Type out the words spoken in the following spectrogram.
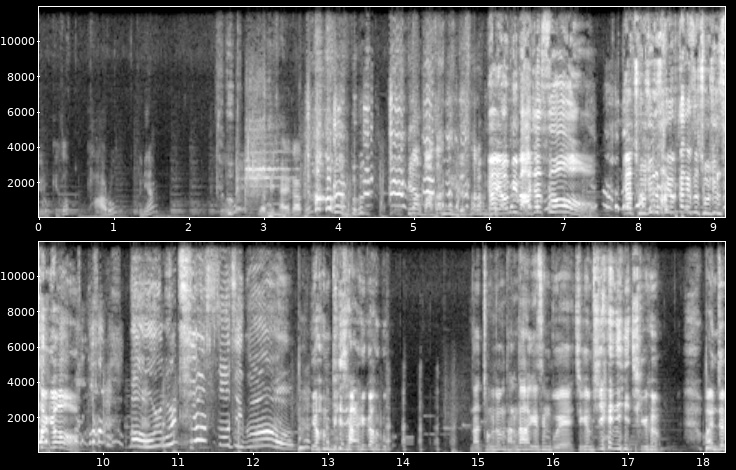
이렇게 해서 바로 그냥 어? 연비 잘 가고 그냥 맞았는데 사람. 야 연비 맞았어. 야 조준 사격 당했어 조준 사격. 나 얼굴 치였어 지금. 연비 잘 가고. 나 정정당당하게 승부해. 지금 시엔이 지금 완전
